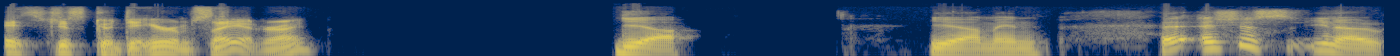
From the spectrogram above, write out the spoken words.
it's just good to hear him say it, right? Yeah. Yeah. I mean, it's just, you know,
